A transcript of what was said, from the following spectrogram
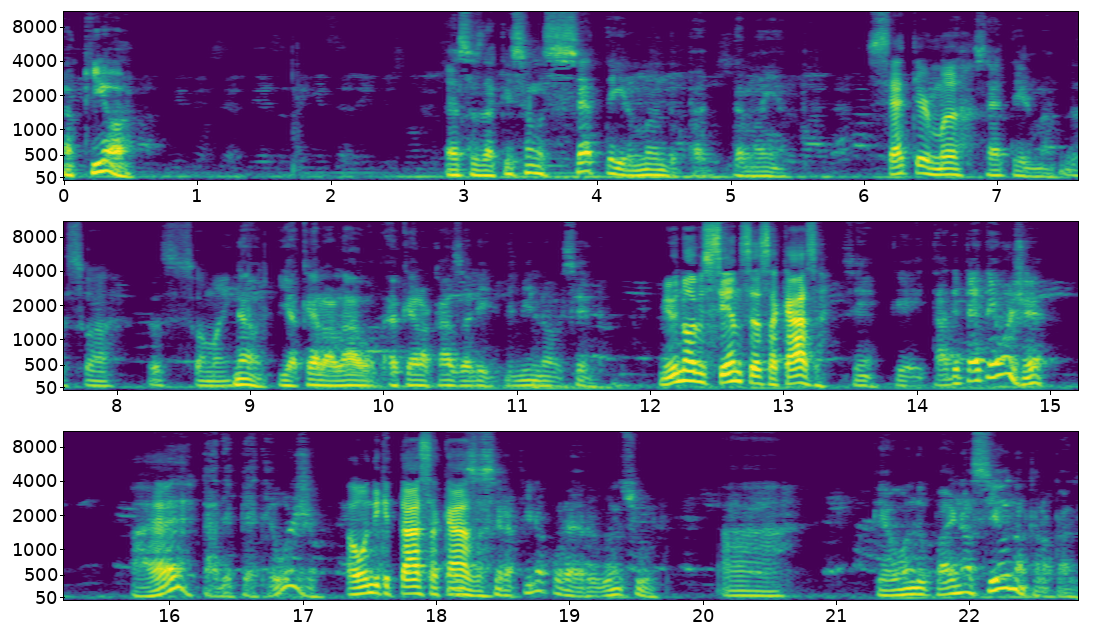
Aqui, ó. Essas aqui são sete irmãs do pa- da manhã. Sete irmãs Sete irmãs. da sua, da sua mãe. Não, e aquela lá, aquela casa ali, de 1900. 1900 essa casa? Sim, que tá de pé até hoje, é. Ah, é? Tá de pé até hoje. Aonde que tá essa casa? Serafina Correia, Rio Grande do Sul. Ah, Que é onde o pai nasceu naquela casa.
